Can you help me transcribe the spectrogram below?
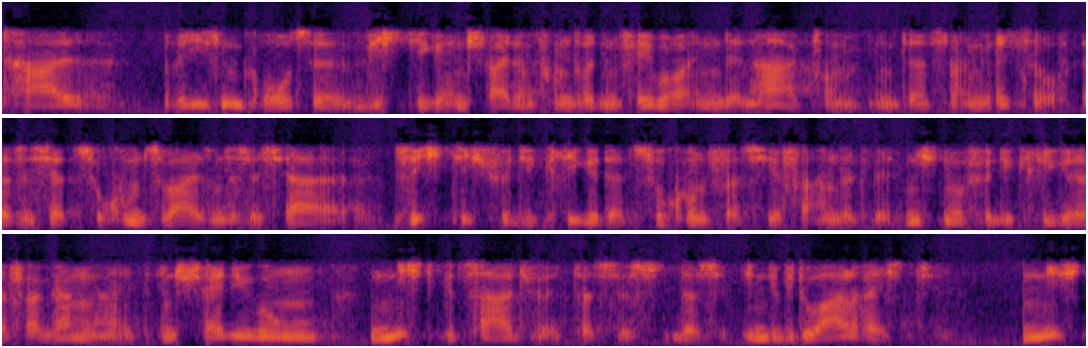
total riesengroße, wichtige Entscheidung vom 3. Februar in Den Haag vom Internationalen Gerichtshof. Das ist ja zukunftsweisend. Das ist ja wichtig für die Kriege der Zukunft, was hier verhandelt wird, nicht nur für die Kriege der Vergangenheit. Entschädigungen nicht gezahlt wird, das ist das Individualrecht nicht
